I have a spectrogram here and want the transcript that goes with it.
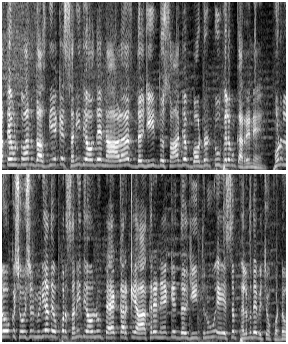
ਅਤੇ ਹੁਣ ਤੁਹਾਨੂੰ ਦੱਸ ਦਈਏ ਕਿ ਸਨੀ ਦਿਓਲ ਦੇ ਨਾਲ ਦਲਜੀਤ ਦੋਸਾਂਝ ਬਾਰਡਰ 2 ਫਿਲਮ ਕਰ ਰਹੇ ਨੇ। ਹੁਣ ਲੋਕ ਸੋਸ਼ਲ ਮੀਡੀਆ ਦੇ ਉੱਪਰ ਸਨੀ ਦਿਓਲ ਨੂੰ ਟੈਗ ਕਰਕੇ ਆਖ ਰਹੇ ਨੇ ਕਿ ਦਲਜੀਤ ਨੂੰ ਇਸ ਫਿਲਮ ਦੇ ਵਿੱਚੋਂ ਕੱਢੋ।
